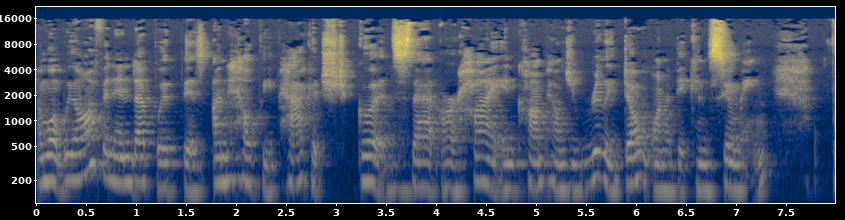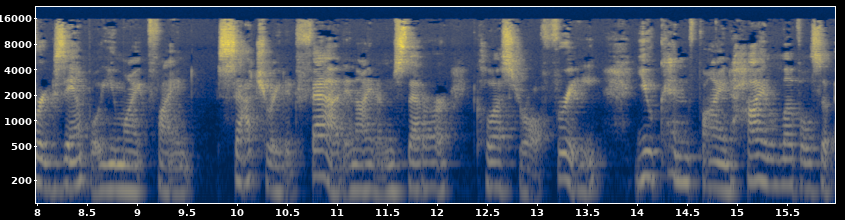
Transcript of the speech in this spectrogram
And what we often end up with is unhealthy packaged goods that are high in compounds you really don't want to be consuming. For example, you might find saturated fat in items that are cholesterol free. You can find high levels of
